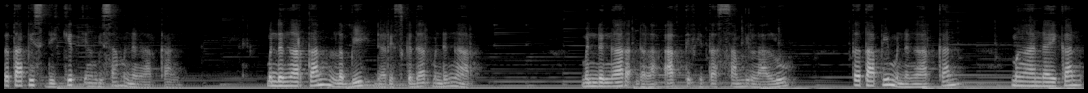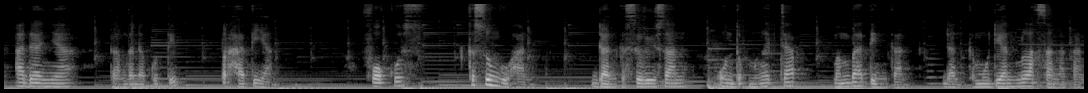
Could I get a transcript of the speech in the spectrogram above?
tetapi sedikit yang bisa mendengarkan. Mendengarkan lebih dari sekedar mendengar. Mendengar adalah aktivitas sambil lalu, tetapi mendengarkan mengandaikan adanya dalam tanda kutip perhatian, fokus, kesungguhan, dan keseriusan untuk mengecap, membatinkan, dan kemudian melaksanakan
